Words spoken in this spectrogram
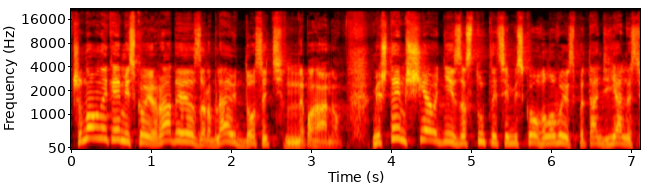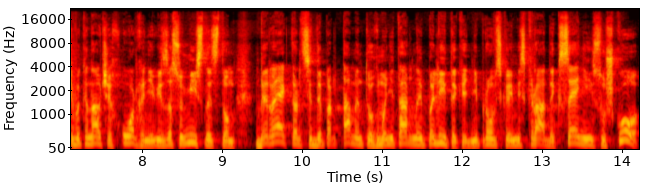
чиновники міської ради заробляють досить непогано. Між тим, ще одній заступниці міського голови з питань діяльності виконавчих органів і за сумісництвом директорці департаменту гуманітарної політики Дніпровської міськради Ксенії Сушко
